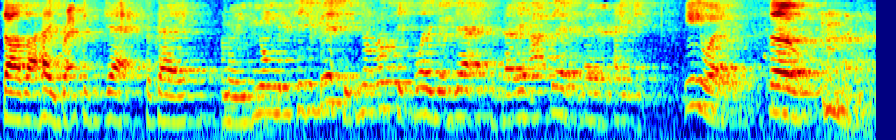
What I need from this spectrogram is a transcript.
So I was like, hey, breakfast at Jack's, okay? I mean, if you want to get a chicken biscuit, you don't go Chick fil A, go Jack's, okay? I said it there, hate it. Anyways, so.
